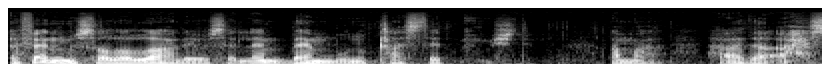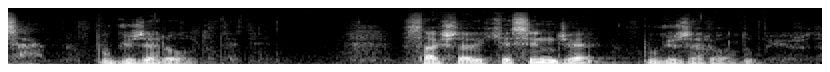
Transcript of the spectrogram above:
Efendimiz sallallahu aleyhi ve sellem ben bunu kastetmemiştim. Ama hada ahsen. Bu güzel oldu. Saçları kesince bu güzel oldu buyurdu.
